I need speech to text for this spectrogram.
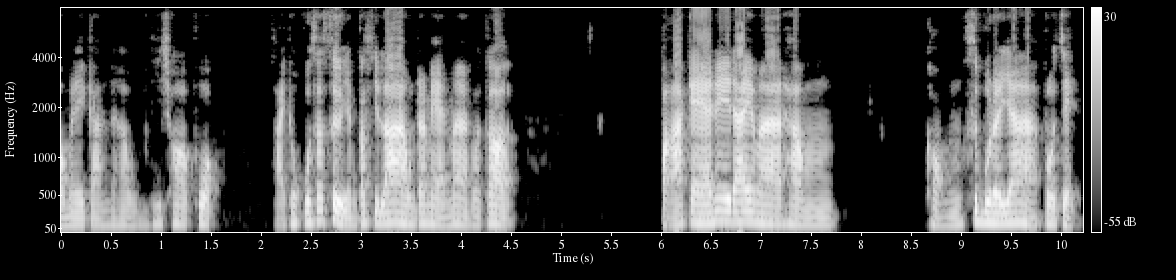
อเมริกันนะครับผมที่ชอบพวกสายโทคุซัตสึอย่างก็อดซิลล่าอุลตร้าแมนมาก แล้วก็ป๋าแกนี่ได้มาทำของซึบุรายะโปรเจกต์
